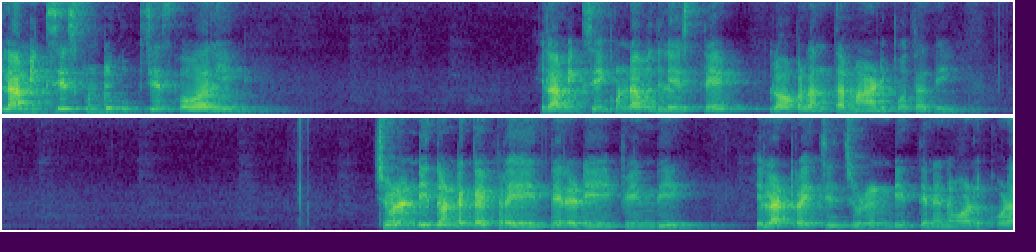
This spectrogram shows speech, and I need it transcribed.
ఇలా మిక్స్ చేసుకుంటూ కుక్ చేసుకోవాలి. ఇలా మిక్స్ చేయకుండా వదిలేస్తే లోపలంతా మాడిపోతుంది. చూడండి దొండకాయ ఫ్రై అయితే రెడీ అయిపోయింది. ఇలా ట్రై చేసి చూడండి తినని వాళ్ళు కూడా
